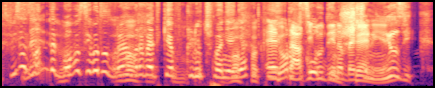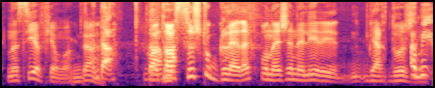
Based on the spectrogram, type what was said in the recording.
В смисъл, златните глобуси имат от време време такива в- включвания. Е, тази година беше мюзик на сия филма. Да. Да, Който аз също гледах, понеже нали, бях длъжен. Ами,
